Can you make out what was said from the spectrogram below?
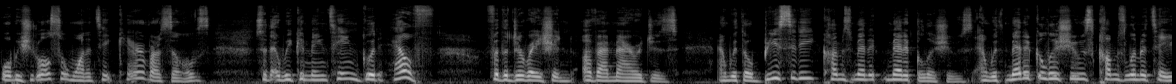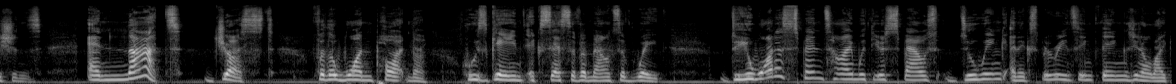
Well, we should also want to take care of ourselves so that we can maintain good health for the duration of our marriages. And with obesity comes med- medical issues, and with medical issues comes limitations, and not just for the one partner who's gained excessive amounts of weight. Do you want to spend time with your spouse doing and experiencing things, you know, like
